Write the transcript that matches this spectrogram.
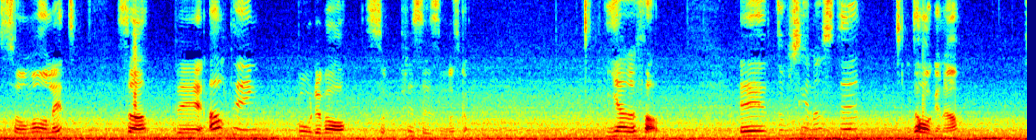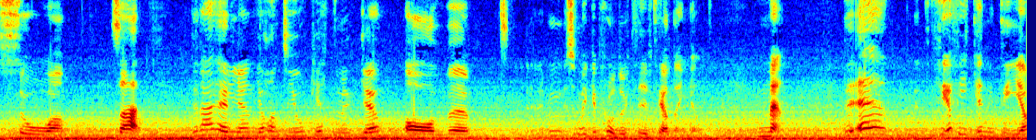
som vanligt. Så att eh, allting borde vara så, precis som det ska. I alla fall. Eh, de senaste dagarna så, så här. Den här helgen, jag har inte gjort jättemycket av eh, så mycket produktivt helt enkelt. Men det är, jag fick en idé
